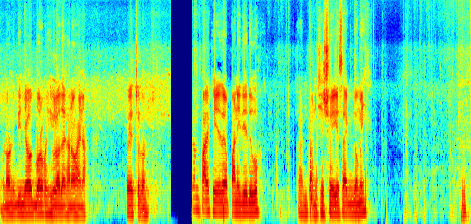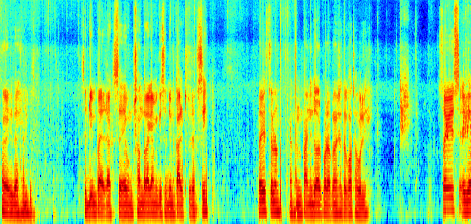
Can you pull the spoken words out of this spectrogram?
মানে অনেকদিন যাবত বড় পাখিগুলো দেখানো হয় না। সবাই চলুন। এখন খেয়ে পানি দিয়ে দেবো। কারণ পানি শেষ হয়ে গেছে একদমই। এই দেখেন, কিছু ডিম পায়ে রাখছে এবং সন্ধ্যার আগে আমি কিছু ডিম কালেক্ট করে রাখছি। তো চলুন, এখন পানি দেওয়ার পর আপনার সাথে কথা বলি। সো এই যে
